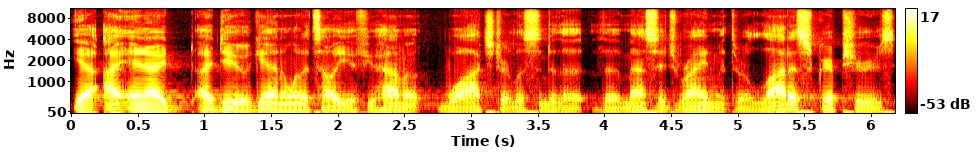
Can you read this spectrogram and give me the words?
Yeah, I and I I do. Again, I want to tell you if you haven't watched or listened to the the message Ryan went through a lot of scriptures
